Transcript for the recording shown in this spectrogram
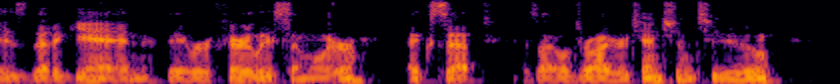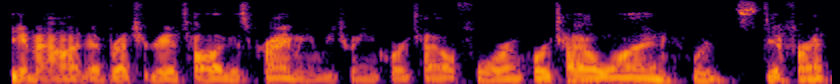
is that again, they were fairly similar, except as I will draw your attention to, the amount of retrograde autologous priming between quartile four and quartile one was different.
